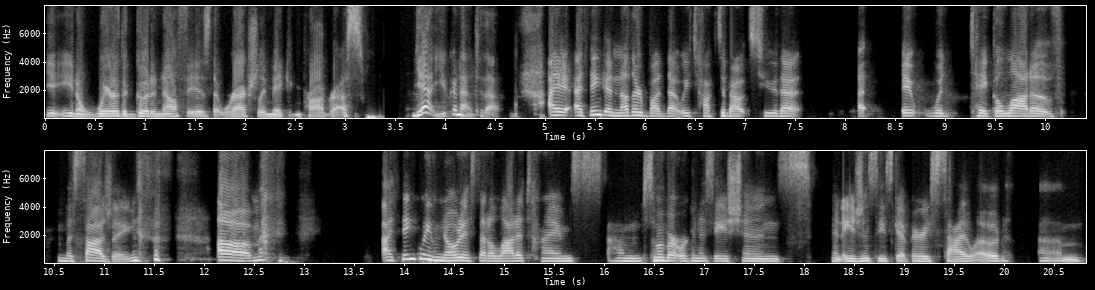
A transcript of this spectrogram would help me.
you know, where the good enough is that we're actually making progress. Yeah, you can add to that. I, I think another bud that we talked about too, that uh, it would take a lot of massaging. um, I think we've noticed that a lot of times um, some of our organizations and agencies get very siloed. Um,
